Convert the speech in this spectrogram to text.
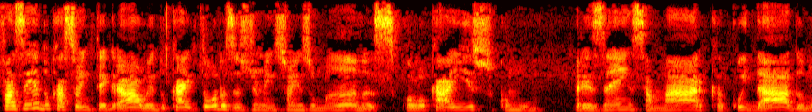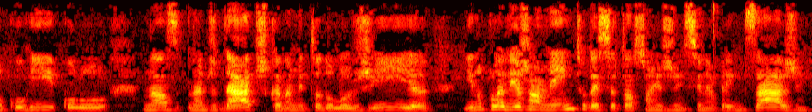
Fazer educação integral, educar em todas as dimensões humanas, colocar isso como presença, marca, cuidado no currículo, na, na didática, na metodologia e no planejamento das situações de ensino e aprendizagem,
